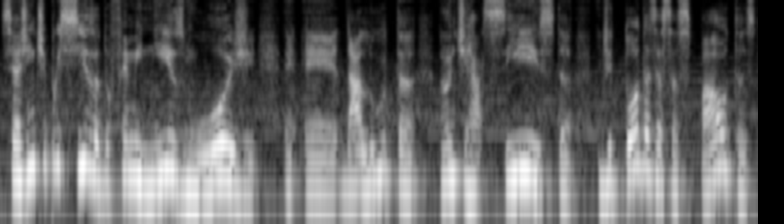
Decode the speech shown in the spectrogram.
Se a gente precisa do feminismo hoje, é, é, da luta antirracista, de todas essas pautas,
